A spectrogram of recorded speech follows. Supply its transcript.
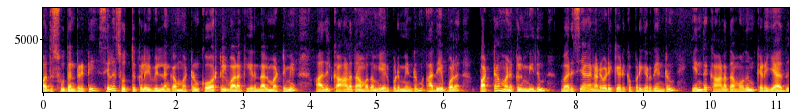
மதுசூதன் ரெட்டி சில சொத்துக்களில் வில்லங்கம் மற்றும் கோர்ட்டில் வழக்கு இருந்தால் மட்டுமே அதில் காலதாமதம் ஏற்படும் என்றும் அதேபோல பட்டா மனுக்கள் மீதும் வரிசையாக நடவடிக்கை எடுக்கப்படுகிறது என்றும் எந்த காலதாமதமும் கிடையாது.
